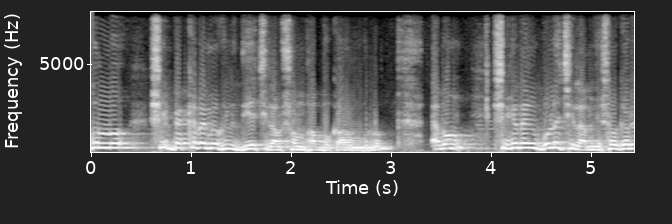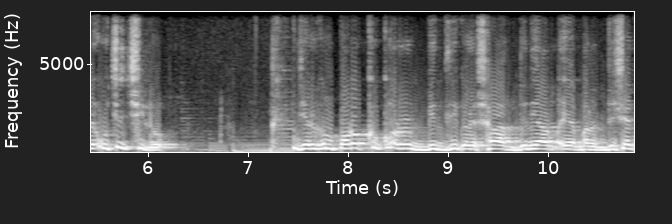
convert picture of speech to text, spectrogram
করল? সেই ব্যাখ্যাটা আমি ওখানে দিয়েছিলাম সম্ভাব্য কারণগুলো। এবং সেখানে আমি বলেছিলাম যে সরকারের উচিত ছিল যেরকম পরোক্ষ কর বৃদ্ধি করে সারা দুনিয়ার মানে দেশের,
